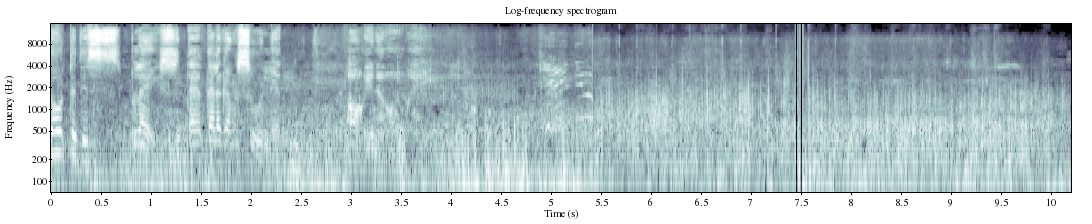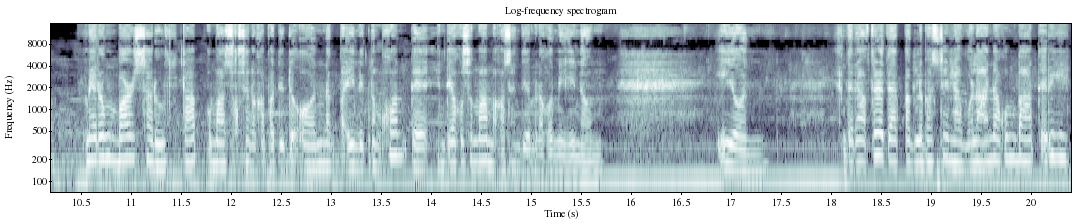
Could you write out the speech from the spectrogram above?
go to this place. Dahil talagang sulit. Okay na okay. Merong bar sa rooftop, umasok siya ng kapatid doon, nagpainit ng konti, hindi ako sumama kasi hindi naman ako umiinom. Iyon. And then after that, paglabas nila, wala na akong battery.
